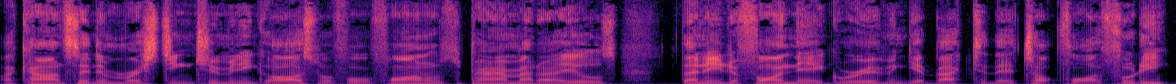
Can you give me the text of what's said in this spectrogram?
I can't see them resting too many guys before finals. The Parramatta Eels, they need to find their groove and get back to their top five footy.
